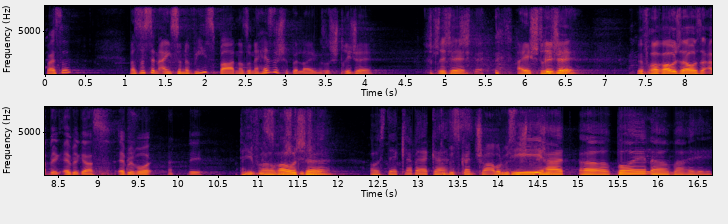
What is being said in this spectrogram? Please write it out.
Weißt du? Was ist denn eigentlich so eine Wiesbadener, so eine hessische Beleidigung? So Striche. Striche. Ey, Striche. Ja, Frau Rauscher aus der Ebbel- Ebbelgas. Ebbelwohl. Nee. Die bist Frau ein Rauscher aus der Klappergasse. Du bist kein Schaber, du bist ein Die Striche. hat ein Boilermei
